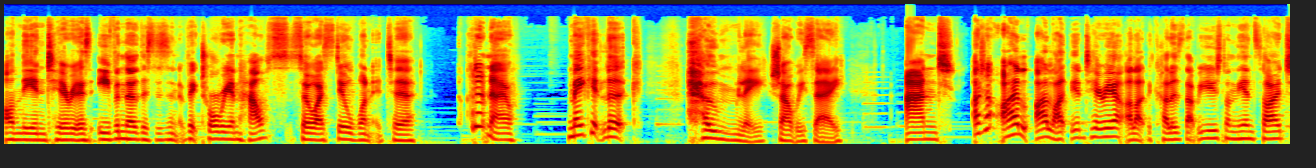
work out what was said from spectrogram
on the interiors, even though this isn't a Victorian house. So I still wanted to, I don't know, make it look homely, shall we say. And I, I, I like the interior. I like the colours that we used on the inside.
